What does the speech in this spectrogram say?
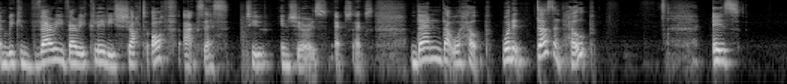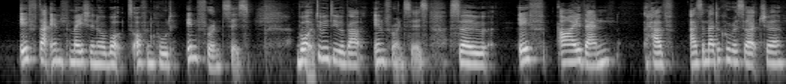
And we can very, very clearly shut off access to insurers XX. Then that will help. What it doesn't help is if that information are what's often called inferences. What do we do about inferences? So if I then have as a medical researcher,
